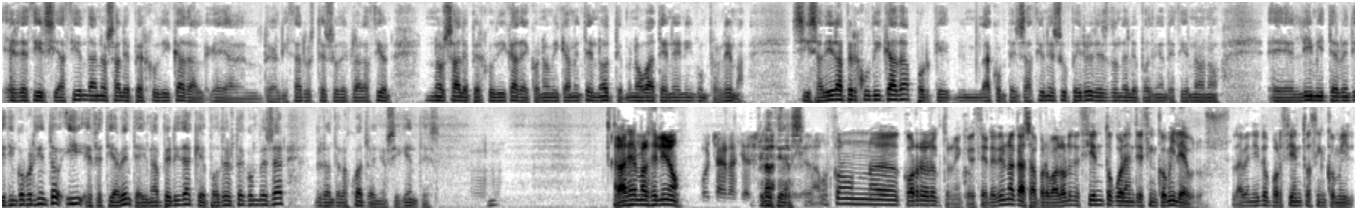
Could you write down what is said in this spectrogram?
es decir, si Hacienda no sale perjudicada eh, al, realizar usted su declaración, no sale perjudicada económicamente, no, no va a tener ningún problema. Si saliera perjudicada, porque la compensación es superior, es donde le podrían decir, no, no, el límite el 25% y efectivamente hay una pérdida que podrá usted compensar durante los cuatro años siguientes. Gracias, Marcelino. Muchas gracias. Gracias. Vamos con un eh, correo electrónico. Dice, le doy una casa por valor de 145.000 euros. La ha vendido por 105.000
